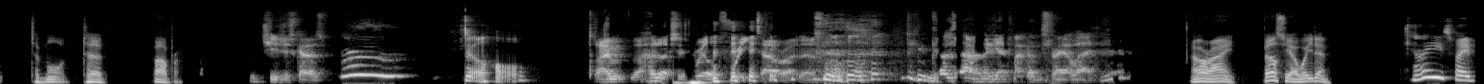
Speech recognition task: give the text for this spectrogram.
to more to Barbara. She just goes, Oh, I'm Hudash is real freaked out right now. goes down and then gets back up straight away. All right. Belsiar, what are you doing? can I use my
